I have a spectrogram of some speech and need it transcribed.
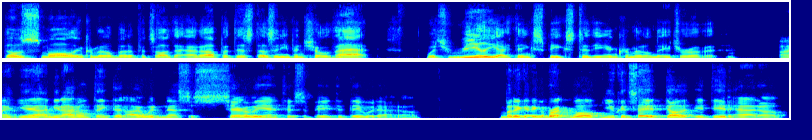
those small incremental benefits ought to add up, but this doesn't even show that, which really I think speaks to the incremental nature of it. I yeah, I mean, I don't think that I would necessarily anticipate that they would add up. But again, right, well, you could say it does it did add up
